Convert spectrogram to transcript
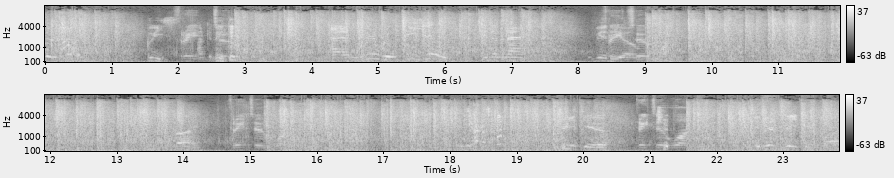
below. Please. Three, I'm kidding. two. and we will see you in the next video. two, one. Bye. Three, two, one. three, two. Three, two, one. If you're three, two, one.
